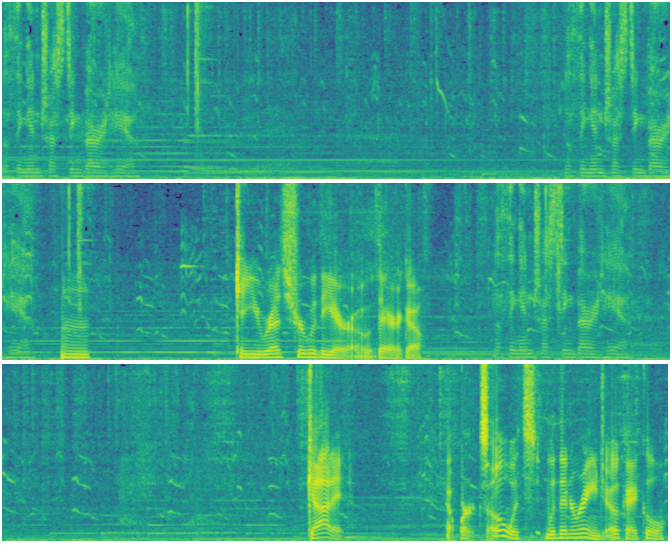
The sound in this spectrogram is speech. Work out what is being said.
Nothing interesting buried here. Nothing interesting buried here. Hmm. Can you register with the arrow? There we go. Nothing interesting buried here. Got it. That works. Oh, it's within range. Okay, cool.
